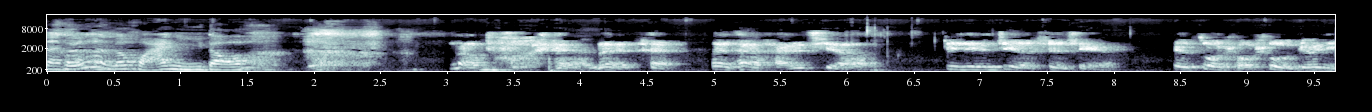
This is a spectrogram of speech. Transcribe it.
狠狠的划你一刀，那不会，那也太那也太孩子气了。毕竟这个事情，这做手术跟你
